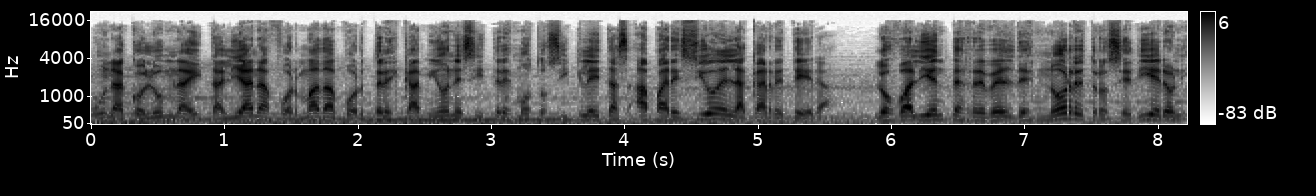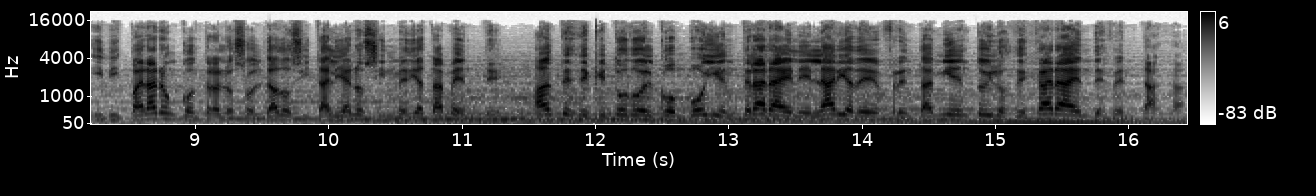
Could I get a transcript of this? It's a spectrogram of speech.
Una columna italiana formada por tres camiones y tres motocicletas apareció en la carretera. Los valientes rebeldes no retrocedieron y dispararon contra los soldados italianos inmediatamente, antes de que todo el convoy entrara en el área de enfrentamiento y los dejara en desventaja.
